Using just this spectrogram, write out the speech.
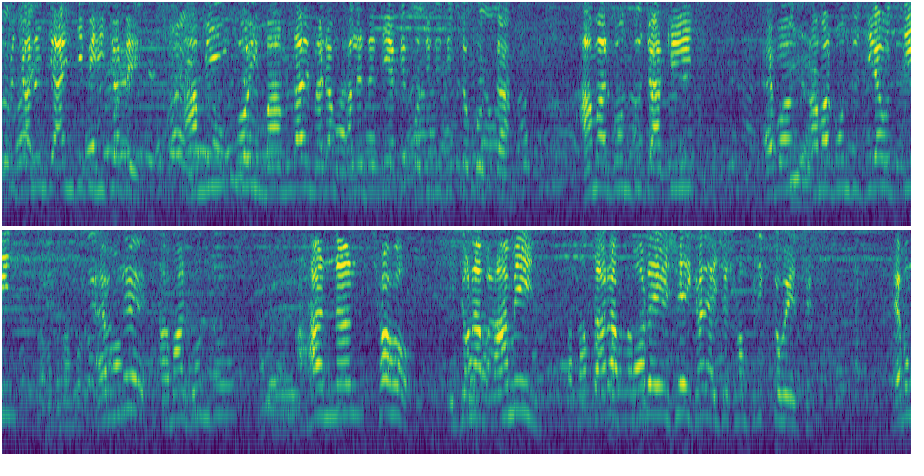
আপনি জানেন যে আইনজীবী হিসাবে আমি ওই মামলায় ম্যাডাম খালেদা জিয়াকে প্রতিনিধিত্ব করতাম। আমার বন্ধু জাকির এবং আমার বন্ধু জিয়াউদ্দিন এবং আমার বন্ধু হান্নান সহ এই জনাব আমিন তারা পরে এসে এখানে এসে সম্পৃক্ত হয়েছে। এবং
